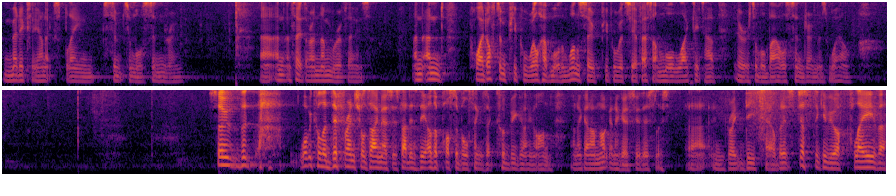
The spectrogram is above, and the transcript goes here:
medically unexplained symptom or syndrome. Uh, and, and so there are a number of those. And, and quite often people will have more than one, so people with CFS are more likely to have irritable bowel syndrome as well. So, the, what we call a differential diagnosis. That is the other possible things that could be going on. And again, I'm not going to go through this list uh, in great detail, but it's just to give you a flavour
